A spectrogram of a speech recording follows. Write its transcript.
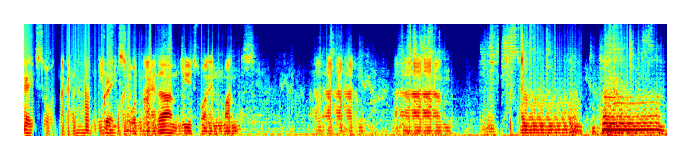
Great sword now. I haven't Great used sword now. I haven't used one in months. Um, um,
